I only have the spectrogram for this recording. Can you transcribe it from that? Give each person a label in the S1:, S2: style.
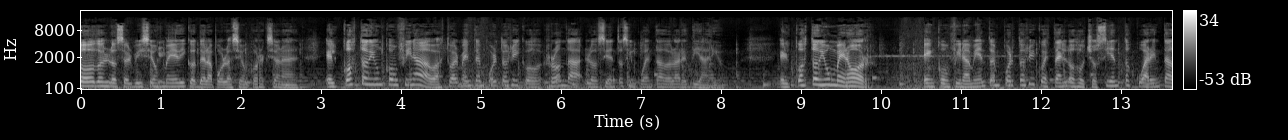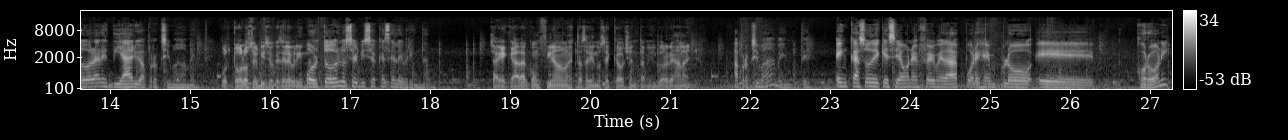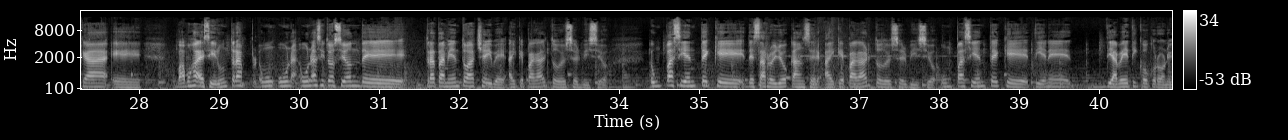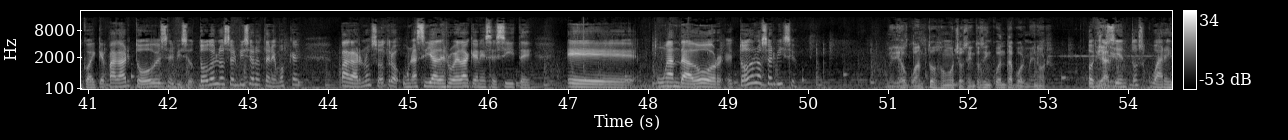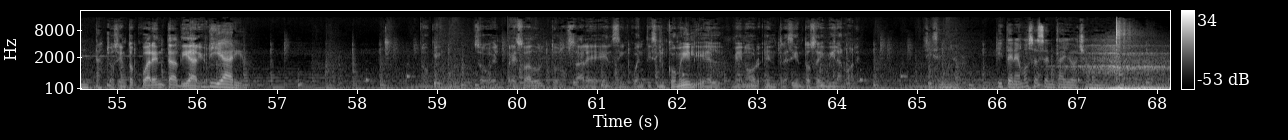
S1: todos los servicios médicos de la población correccional. El costo de un confinado actualmente en Puerto Rico ronda los 150 dólares diarios. El costo de un menor en confinamiento en Puerto Rico está en los 840 dólares diarios aproximadamente.
S2: Por todos los servicios que se le brindan.
S1: Por todos los servicios que se le brindan.
S2: O sea que cada confinado nos está saliendo cerca de 80 mil dólares al año.
S1: Aproximadamente. En caso de que sea una enfermedad, por ejemplo, eh, crónica, eh, vamos a decir, un una, una situación de tratamiento HIV, hay que pagar todo el servicio un paciente que desarrolló cáncer, hay que pagar todo el servicio. Un paciente que tiene diabético crónico, hay que pagar todo el servicio. Todos los servicios los tenemos que pagar nosotros. Una silla de rueda que necesite, eh, un andador, todos los servicios.
S2: Me dijo cuántos son 850 por menor.
S1: 840.
S2: 840 diarios.
S1: Diario.
S2: Ok. So, el preso adulto nos sale en 55 mil y el menor en 306 mil anuales.
S1: Sí, señor. Y tenemos 68 menores.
